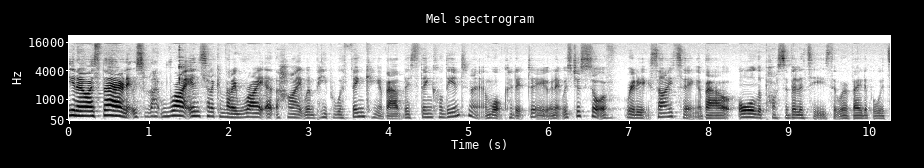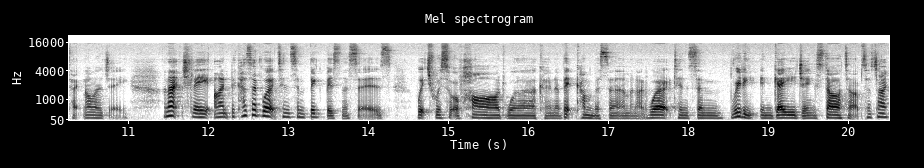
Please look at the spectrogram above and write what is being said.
you know, I was there, and it was like right in Silicon Valley, right at the height when people were thinking about this thing called the internet and what could it do. And it was just sort of really exciting about all the possibilities that were available with technology. And actually, I, because I'd worked in some big businesses, which were sort of hard work and a bit cumbersome, and I'd worked in some really engaging startups. I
